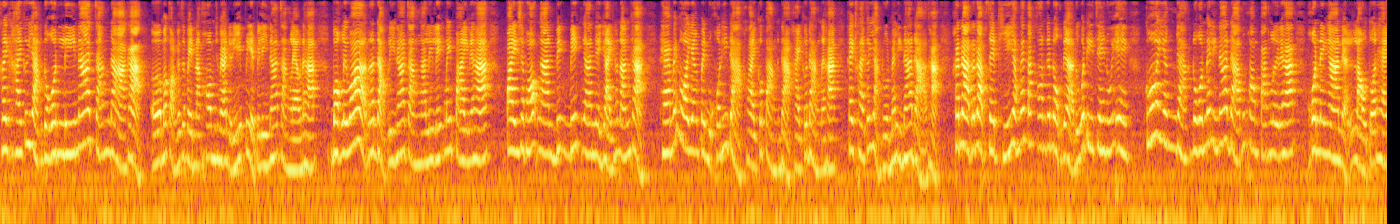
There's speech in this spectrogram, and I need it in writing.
ใครๆก็อยากโดนลีน่าจังด่าค่ะเออเมื่อก่อนก็จะเป็นนักคอมใช่ไหมเดี๋ยวนี้เปลี่ยนไปลีน่าจังแล้วนะคะ บอกเลยว่าระดับลีน่าจังงานเล็กๆไม่ไปนะคะ ไปเฉพาะงานบิ๊กบิ๊กงานใหญ่ๆเท่านั้นค่ะ แถมไม่พอยังเป็นบุคคลที่ด่าใครก็ปังด่าใครก็ดังนะคะ ใครๆก็อยากโดนแม่ลีน่าด่าค่ะ ขนาดระดับเศรษฐีอย่างแม่ตั๊กกรกนกเนี่ยหรือว่าดีเจนุ้ยเอง ก็ยังอยากโดนแม่ลีน่าด่าเพื่อความปังเลยนะคะ คนในงานเนี่ยเหล่าตัวแทน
